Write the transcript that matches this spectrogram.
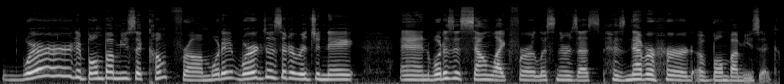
Where did bomba music come from? What it, where does it originate? And what does it sound like for our listeners that has never heard of bomba music?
